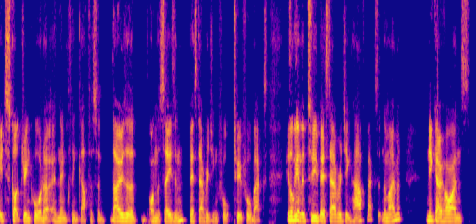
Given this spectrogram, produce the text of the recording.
it's Scott Drinkwater and then Clint Gutherson. Those are the, on the season best averaging full, two fullbacks. If you're looking at the two best averaging halfbacks at the moment, Nicho Hynes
